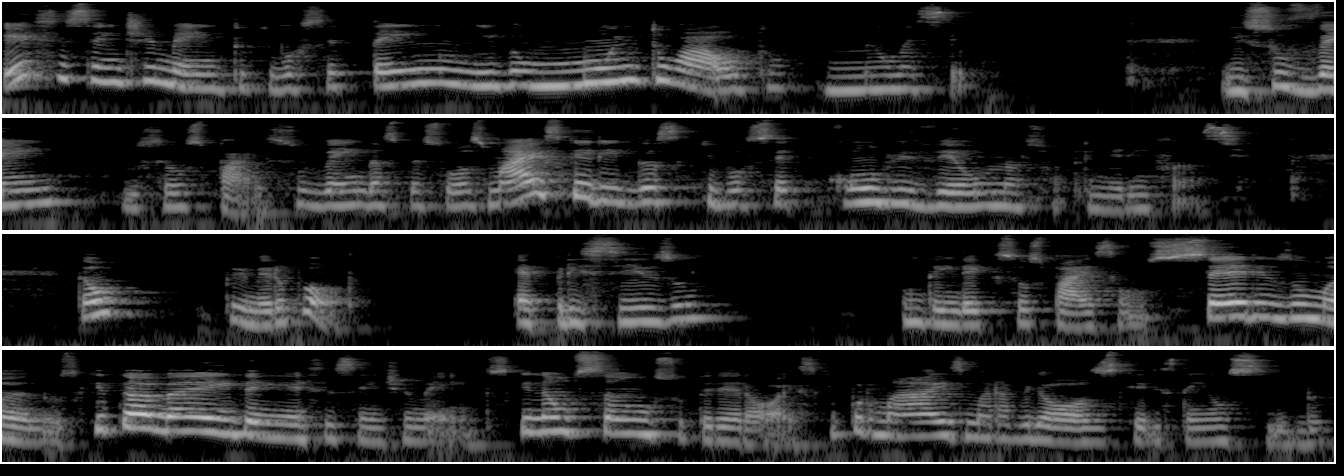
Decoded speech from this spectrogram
esse sentimento que você tem num nível muito alto não é seu. Isso vem dos seus pais, isso vem das pessoas mais queridas que você conviveu na sua primeira infância. Então, primeiro ponto, é preciso entender que seus pais são seres humanos que também têm esses sentimentos, que não são super-heróis, que por mais maravilhosos que eles tenham sido,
